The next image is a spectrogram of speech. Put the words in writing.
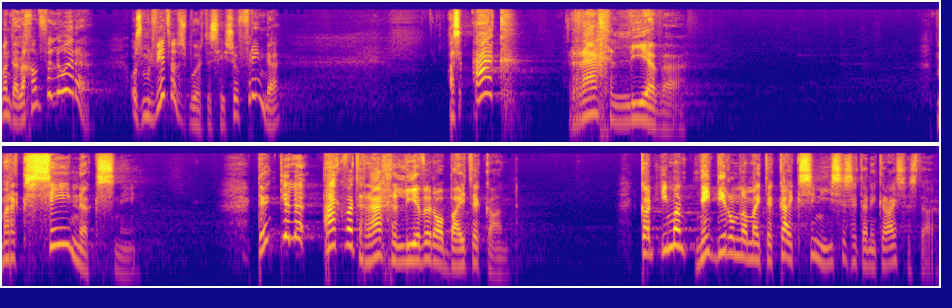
want hulle gaan verlore. Ons moet weet wat ons behoort te sê. So vriende, as ek reg lewe, maar ek sê niks nie. Dink julle ek wat reg lewe daar buitekant? Kan iemand net hier om na my te kyk sien Jesus het aan die kruis gesterf?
